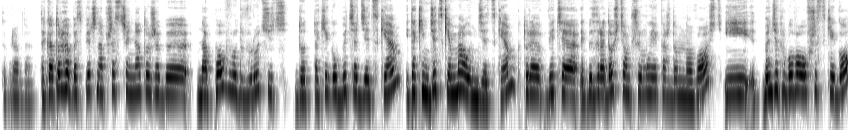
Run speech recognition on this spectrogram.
To prawda. Taka trochę bezpieczna przestrzeń na to, żeby na powrót wrócić do takiego bycia dzieckiem i takim dzieckiem, małym dzieckiem, które, wiecie, jakby z radością przyjmuje każdą nowość i będzie próbowało wszystkiego.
